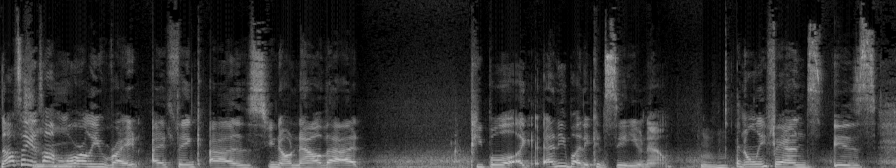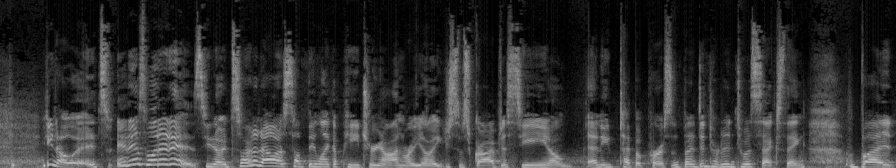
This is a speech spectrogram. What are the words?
Not saying it's not morally right. I think as you know now that people like anybody can see you now. Mm-hmm. And OnlyFans is, you know, it's it is what it is. You know, it started out as something like a Patreon where you know you subscribe to see you know any type of person, but it didn't turn into a sex thing. But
